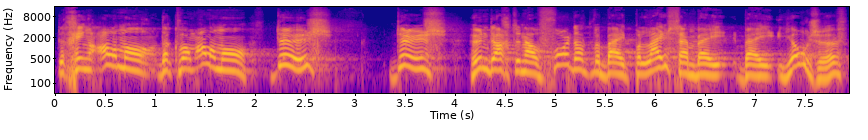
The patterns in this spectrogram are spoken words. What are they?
Dat, ging allemaal, dat kwam allemaal. Dus, dus, hun dachten nou, voordat we bij het paleis zijn bij, bij Jozef,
